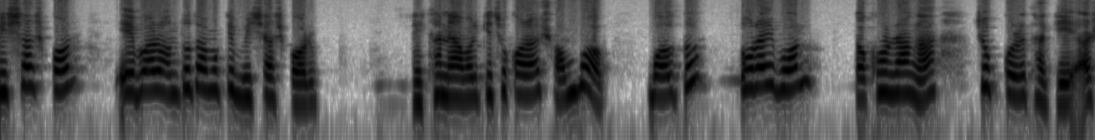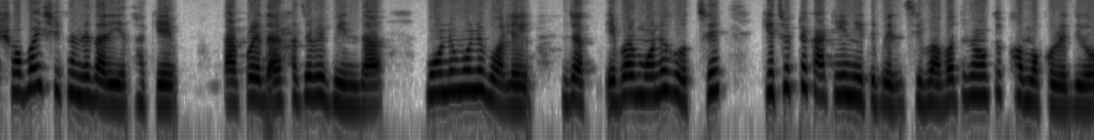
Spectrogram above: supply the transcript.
বিশ্বাস কর, এবার অন্তত আমাকে বিশ্বাস কর। এখানে আমার কিছু করা সম্ভব? বলতো, তোরাই বল। তখন রাঙা চুপ করে থাকে আর সবাই সেখানে দাঁড়িয়ে থাকে। তারপরে দেখা যাবে বৃন্দা মনে মনে বলে, যাক, এবার মনে হচ্ছে কিছু একটা কাটিয়ে নিতে পেরেছি, বাবা তুমি আমাকে ক্ষমা করে দিও।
